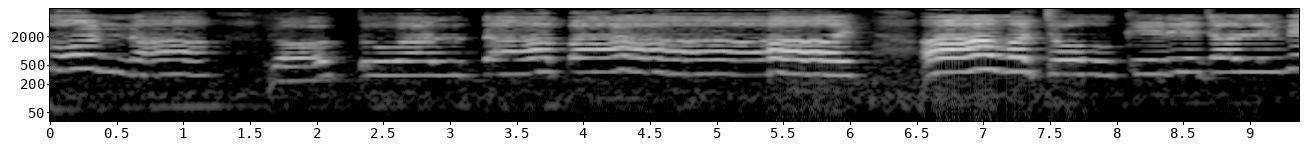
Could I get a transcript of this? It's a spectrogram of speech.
কন্যা রক্ত আলতা চোখের জল মিশাইয়া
